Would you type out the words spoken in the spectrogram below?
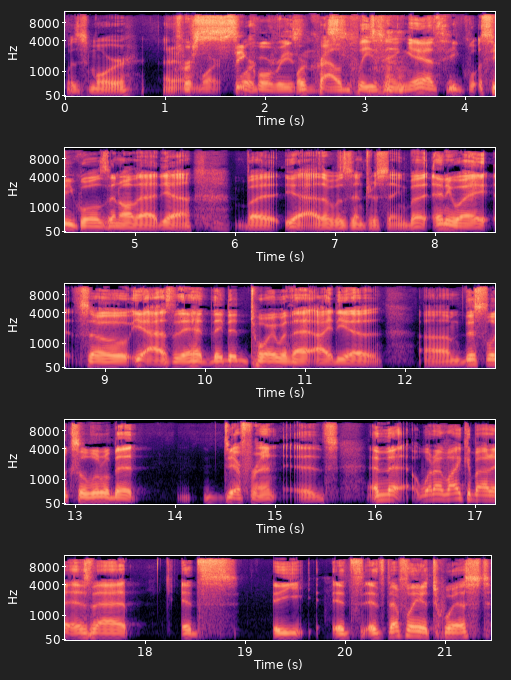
was more I don't For know, more sequel more, reasons. more crowd pleasing. yeah, sequel, sequels and all that. Yeah, but yeah, that was interesting. But anyway, so yeah, so they had they did toy with that idea. Um, this looks a little bit different. It's and the, what I like about it is that it's it's it's definitely a twist,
